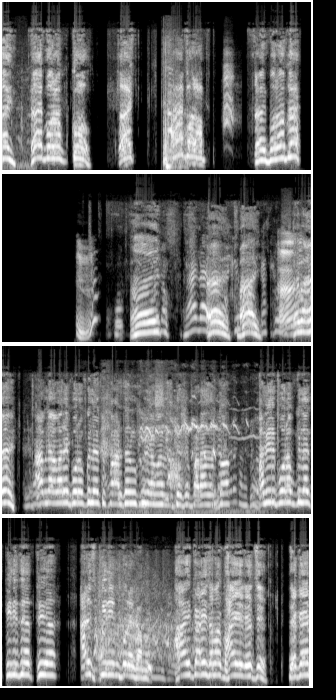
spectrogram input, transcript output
এই বরফ কো? বরফ। এই বরফ রে। আমার এই বরফগুলো একটু পার্সেল করে আমার আমি এই বরফগুলো ফ্রিজে আইসক্রিম করে খাব। হাই গাইস আমার ভাই এসেছে। দেখেন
